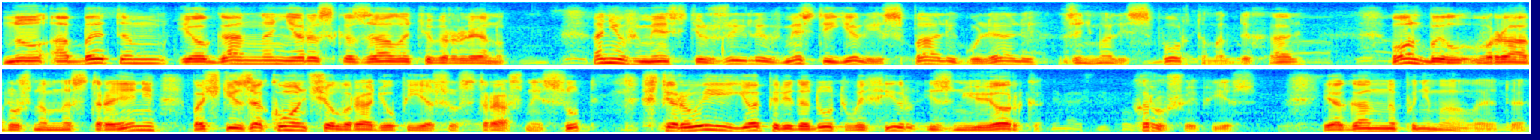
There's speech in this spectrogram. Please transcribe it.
Но об этом Иоганна не рассказала Тюверлену. Они вместе жили, вместе ели и спали, гуляли, занимались спортом, отдыхали. Он был в радужном настроении, почти закончил радиопьесу «Страшный суд». Впервые ее передадут в эфир из Нью-Йорка. Хорошая пьеса. И Аганна понимала это,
